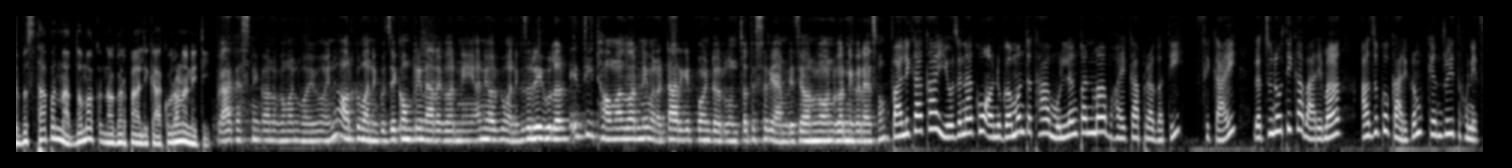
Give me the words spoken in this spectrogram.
व्यवस्थापनमा दमक नगरपालिकाको रणनीति। रणनीति आकस्मिक अनुगमन भयो होइन? अर्को भनेको चाहिँ कम्प्लेन आएर गर्ने अनि अर्को भनेको चाहिँ रेगुलर यति ठाउँमा गर्ने भनेर टार्गेट पोइन्टहरू हुन्छ त्यसरी हामीले चाहिँ अनुगमन गर्ने गरेका छौँ। पालिकाका योजनाको अनुगमन तथा मूल्याङ्कनमा भएका प्रगति सिकाइ र चुनौतीका बारेमा आजको कार्यक्रम केन्द्रित हुनेछ।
